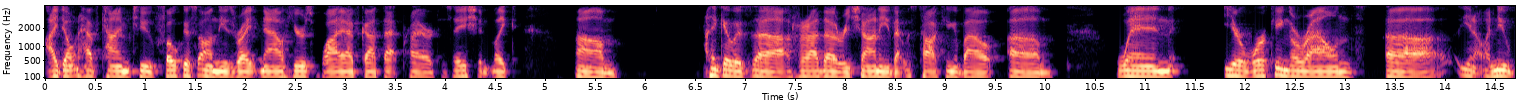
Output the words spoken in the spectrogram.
I don't have time to focus on these right now. Here's why I've got that prioritization. Like, um, I think it was uh, Radha Rishani that was talking about um, when you're working around uh, you know a new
